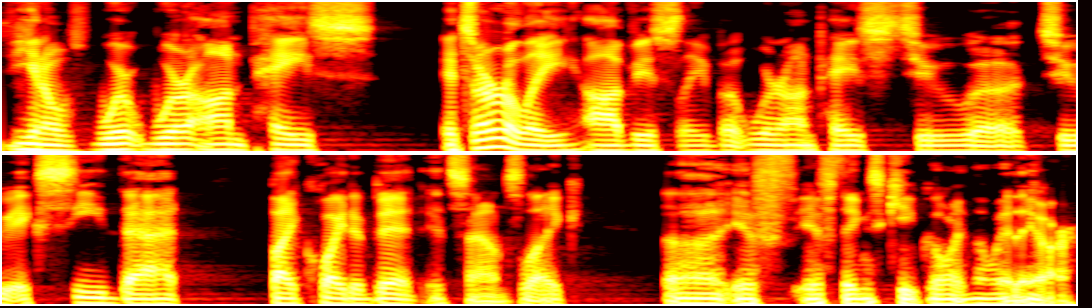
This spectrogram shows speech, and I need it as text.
you know, we're, we're on pace. It's early, obviously, but we're on pace to, uh, to exceed that by quite a bit, it sounds like, uh, if, if things keep going the way they are.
